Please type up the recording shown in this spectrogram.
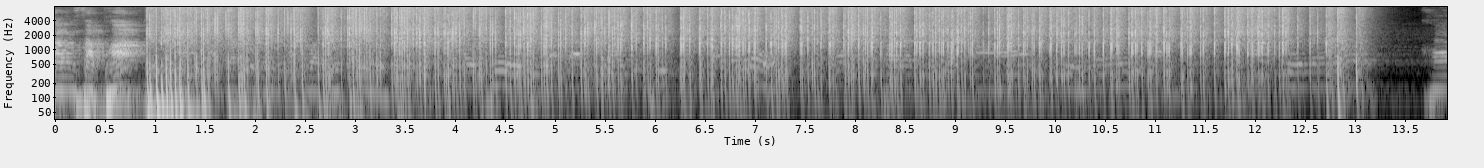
ลังสัพพะ ขอ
